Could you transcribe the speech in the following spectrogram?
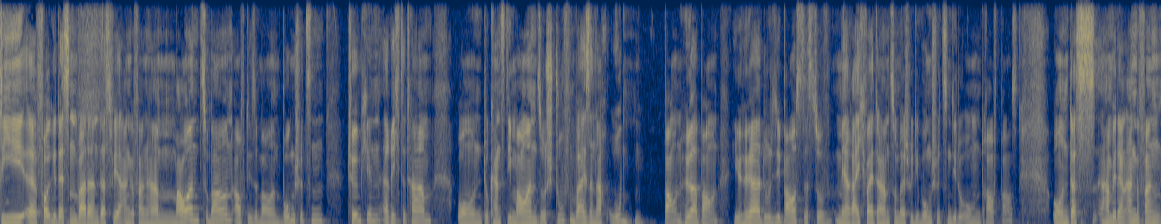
Die äh, Folge dessen war dann, dass wir angefangen haben, Mauern zu bauen, auf diese Mauern Bogenschützentürmchen errichtet haben. Und du kannst die Mauern so stufenweise nach oben bauen, höher bauen. Je höher du sie baust, desto mehr Reichweite haben zum Beispiel die Bogenschützen, die du oben drauf baust. Und das haben wir dann angefangen,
